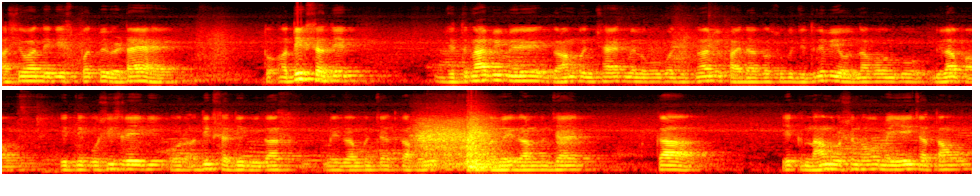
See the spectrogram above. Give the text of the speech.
आशीर्वाद देके इस पद पे बैठाया है। तो अधिक से अधिक जितना भी मेरे ग्राम पंचायत में लोगों को जितना भी फ़ायदा कर सकूँ जितनी भी योजना को उनको दिला पाऊँ इतनी कोशिश रहेगी और अधिक से अधिक विकास मेरी ग्राम पंचायत का हो और मेरी ग्राम पंचायत का एक नाम रोशन हो। मैं यही चाहता हूँ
